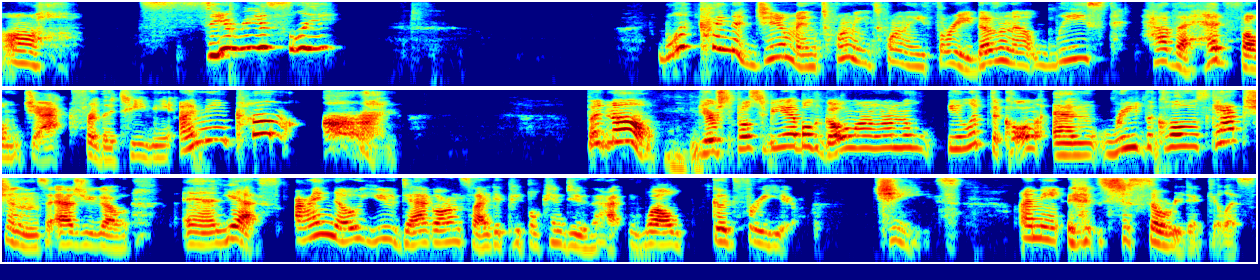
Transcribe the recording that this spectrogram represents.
Oh, seriously? What kind of gym in 2023 doesn't at least have a headphone jack for the TV? I mean, come on. But no, you're supposed to be able to go along on the elliptical and read the closed captions as you go. And yes, I know you daggone sighted people can do that. Well, good for you. Jeez. I mean, it's just so ridiculous.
